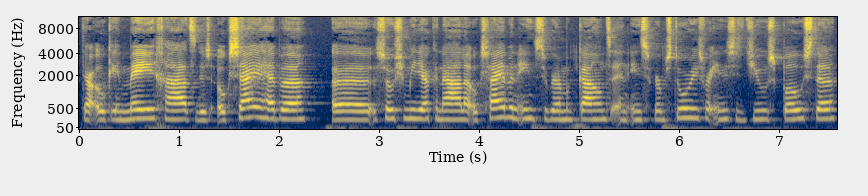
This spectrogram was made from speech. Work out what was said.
daar ook in meegaat. Dus ook zij hebben uh, social media kanalen. Ook zij hebben een Instagram account en Instagram stories waarin ze juice posten.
